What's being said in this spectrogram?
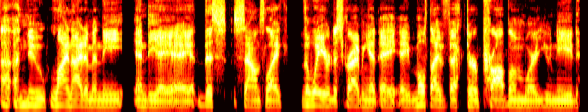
a, a new line item in the NDAA. This sounds like the way you're describing it a, a multi vector problem where you need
